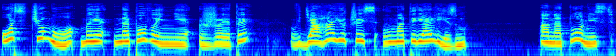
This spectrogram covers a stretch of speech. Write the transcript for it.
Ось чому ми не повинні жити, вдягаючись в матеріалізм, а натомість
